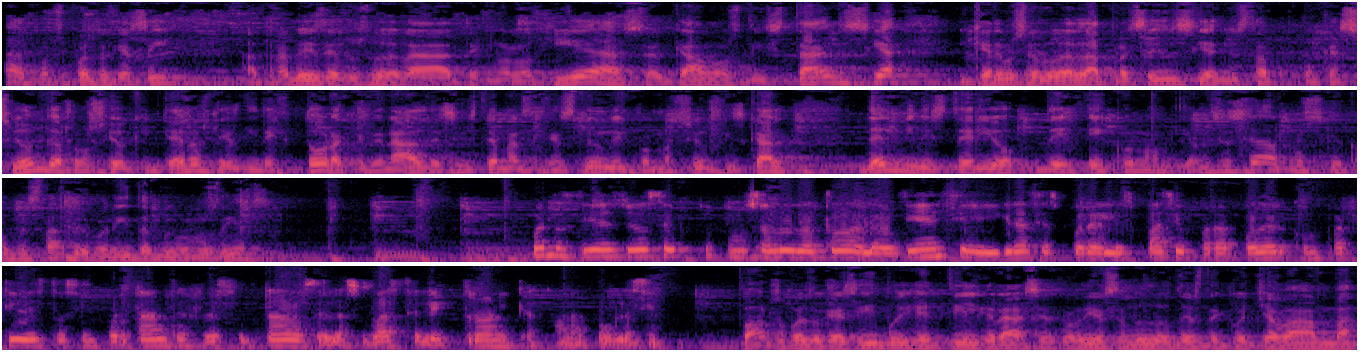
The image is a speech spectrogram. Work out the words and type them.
Por supuesto que sí, a través del uso de la tecnología acercamos distancia y queremos saludar la presencia en esta ocasión de Rocío Quinteros, que es directora general de Sistemas de Gestión de Información Fiscal del Ministerio de Economía. Licenciada Rocío, ¿cómo está? Bienvenida, muy buenos días. Buenos días, Joseph. Un saludo a toda la audiencia y gracias por el espacio para poder compartir estos importantes resultados de la subasta electrónica con la población. Por supuesto que sí, muy gentil, gracias. Cordial saludo desde Cochabamba.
